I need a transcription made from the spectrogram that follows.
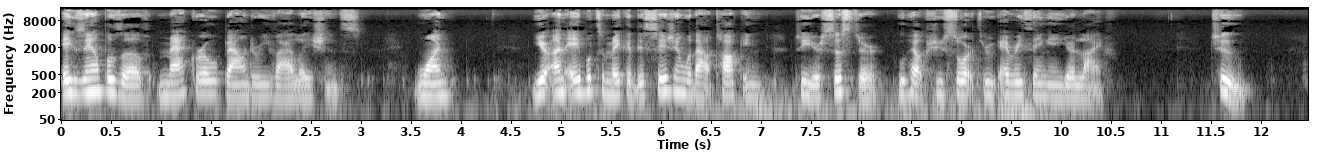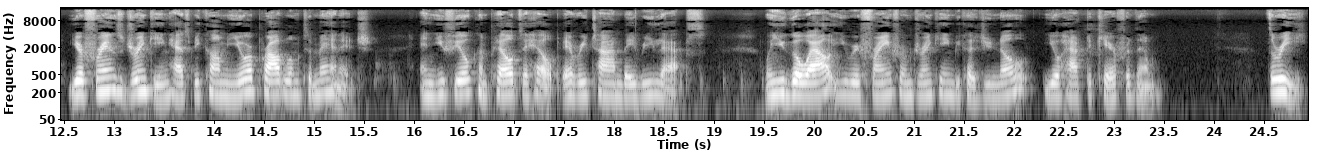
Examples of macro boundary violations 1. You're unable to make a decision without talking to your sister, who helps you sort through everything in your life. 2. Your friend's drinking has become your problem to manage and you feel compelled to help every time they relapse. When you go out, you refrain from drinking because you know you'll have to care for them. Three,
